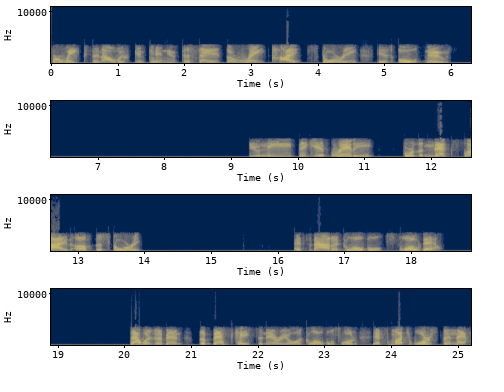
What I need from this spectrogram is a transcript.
for weeks, and I will continue to say it. The rate hike story is old news. You need to get ready for the next side of the story. It's not a global slowdown. That would have been the best case scenario, a global slowdown. It's much worse than that.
